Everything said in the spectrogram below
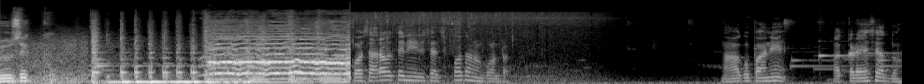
మ్యూజిక్ ఇంకోసారి అయితే నేను చచ్చిపోతాను అనుకుంటా. నాకు పని. అక్కడ వేసేద్దాం.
